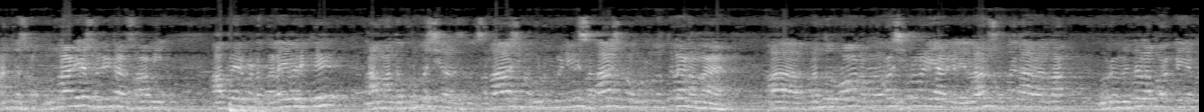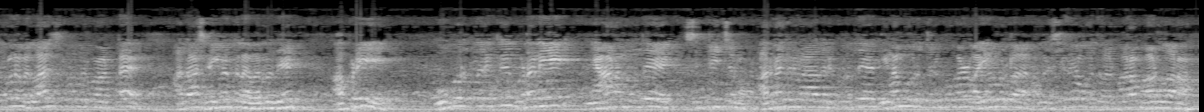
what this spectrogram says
அந்த முன்னாடியே சொல்லிட்டார் சுவாமி. அப்பேற்பட்ட தலைவருக்கு நாம் அந்த குடும்ப சதாசிவ குடும்பினி சதாசிவ குடும்பத்துல நம்ம வந்துடுவோம் நம்ம எல்லாம் சிவனடியார்கள். எல்லாரும் சொந்தக்காரர் தான் ஒரு விதல பறக்கையை தவிர எல்லாரும் சிவபெருமான்ட்ட அதான் சைவத்துல வருது. அப்படி ஒவ்வொருத்தருக்கு உடனே ஞானம் வந்து சித்திச்சிடும் அருணகிரிநாதருக்கு வந்து தினம் ஒரு திருப்புகழ் வயலூர்ல அவர் சிவயோகத்தில் இருப்பாராம் பாடுவாராம்.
